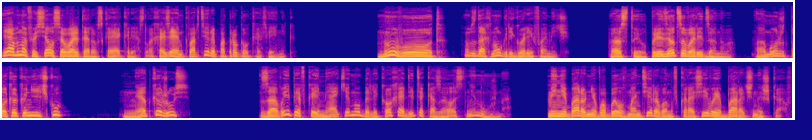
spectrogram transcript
Я вновь уселся в альтеровское кресло. Хозяин квартиры потрогал кофейник. «Ну вот», — вздохнул Григорий Фомич. «Остыл. Придется варить заново. А может, пока коньячку?» «Не откажусь». За выпивкой Мякину далеко ходить оказалось не нужно. Мини-бар у него был вмонтирован в красивый барочный шкаф.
